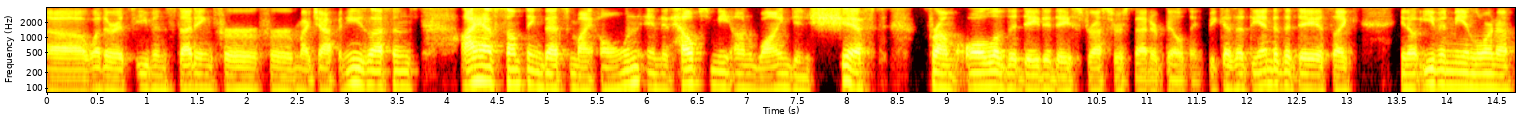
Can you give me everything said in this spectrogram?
uh, whether it's even studying for for my Japanese lessons. I have something that's my own, and it helps me unwind and shift from all of the day to day stressors that are building. Because at the end of the day, it's like you know, even me and Lorna,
